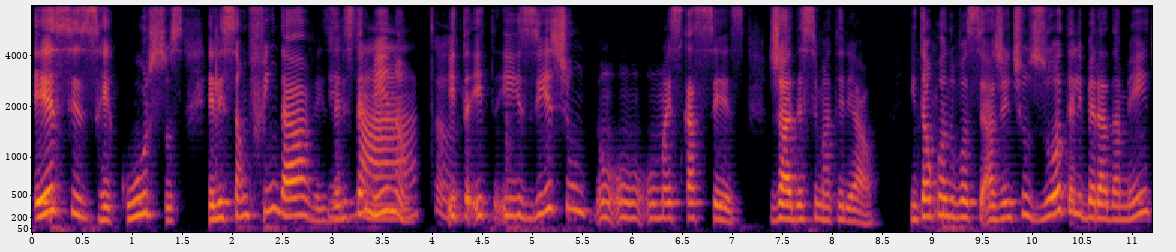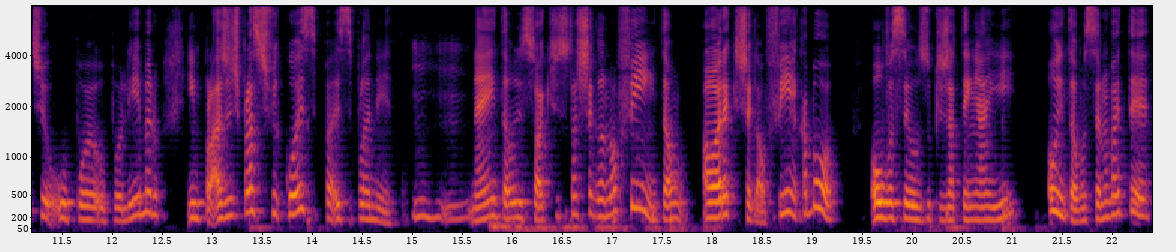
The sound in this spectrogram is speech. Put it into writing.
esses recursos, eles são findáveis, Exato. eles terminam. E, e, e existe um, um, uma escassez já desse material. Então, quando você, a gente usou deliberadamente o, o polímero, a gente plastificou esse, esse planeta. Uhum. Né? Então, só que isso está chegando ao fim. Então, a hora que chegar ao fim, acabou. Ou você usa o que já tem aí, ou então você não vai ter.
